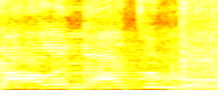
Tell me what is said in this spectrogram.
hollering at the moon.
